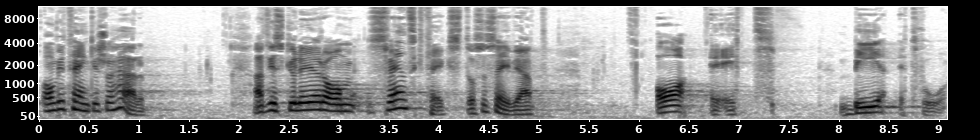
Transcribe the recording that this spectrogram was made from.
om vi tänker så här, att vi skulle göra om svensk text och så säger vi att A är 1, B är 2,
